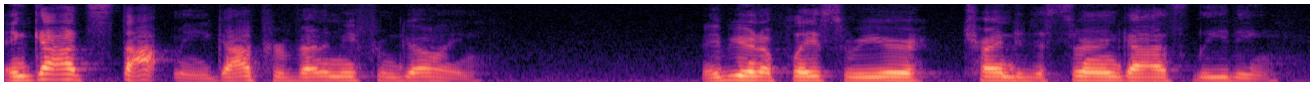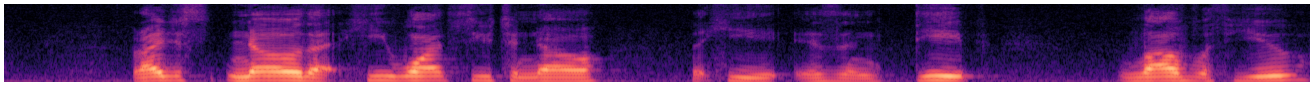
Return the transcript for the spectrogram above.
and God stopped me. God prevented me from going. Maybe you're in a place where you're trying to discern God's leading. But I just know that He wants you to know that He is in deep love with you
